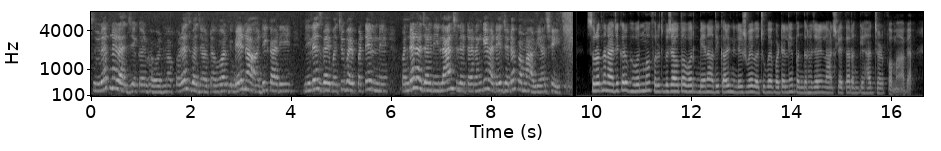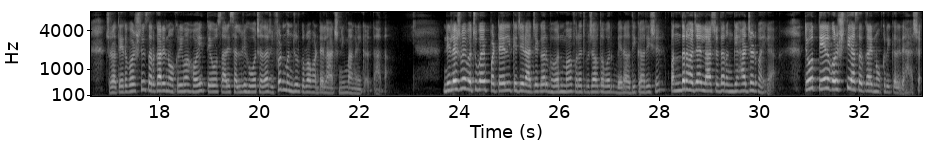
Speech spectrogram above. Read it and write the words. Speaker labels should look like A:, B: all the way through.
A: સુરતના રાજ્યકર ભવનમાં ફરજ બજાવતા વર્ગ બે ના અધિકારી નિલેશભાઈ બચુભાઈ પટેલને પંદર હજારની લાંચ લેતા રંગે હાથે ઝડપવામાં આવ્યા છે.
B: સુરતના રાજ્યકર ભવનમાં ફરજ બજાવતા વર્ગ બેના અધિકારી નિલેશભાઈ બચુભાઈ પટેલને પંદર હજારની લાંચ લેતા રંગે હાથ ઝડપવામાં આવ્યા. છેલ્લા તેર વર્ષથી સરકારી નોકરીમાં હોય તેઓ સારી સેલરી હોવા છતાં રિફંડ મંજૂર કરવા માટે લાંચની માંગણી કરતા હતા. નિલેશભાઈ બચુભાઈ પટેલ કે જે રાજ્યકર ભવનમાં ફરજ બજાવતા વર્ગ બેના અધિકારી છે પંદર હજાર લાંચ લેતા રંગે હાથ ઝડપાઈ ગયા. તેઓ તેર વર્ષથી આ સરકારી નોકરી કરી રહ્યા છે.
